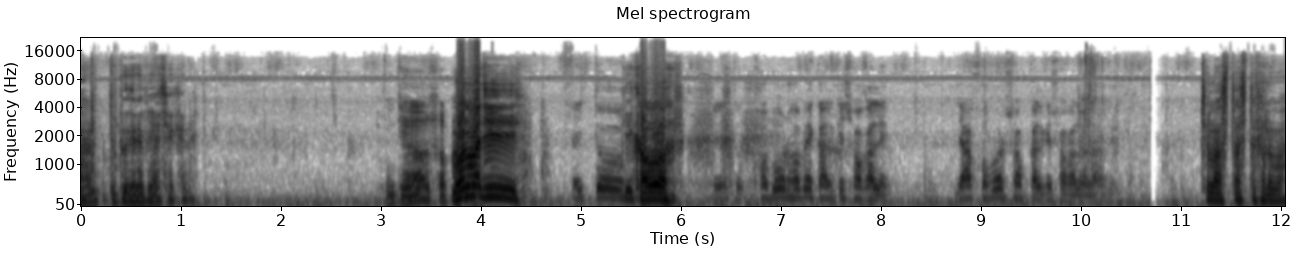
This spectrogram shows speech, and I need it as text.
আর দুটো গ্রাফি আছে এখানে। যাও সব মোহন মাঝি এই তো। কি খবর? এই তো খবর হবে কালকে সকালে। যা খবর সব কালকে সকালবেলা হবে। চলো আস্তে আস্তে ফেলো বা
